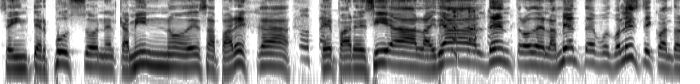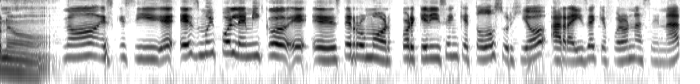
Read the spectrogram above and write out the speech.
se interpuso en el camino de esa pareja que parecía la ideal dentro del ambiente futbolístico, Antonio. No, es que sí, e- es muy polémico eh, eh, este rumor porque dicen que todo surgió a raíz de que fueron a cenar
